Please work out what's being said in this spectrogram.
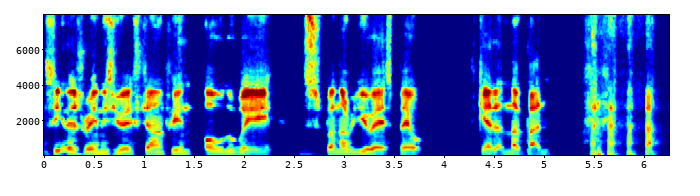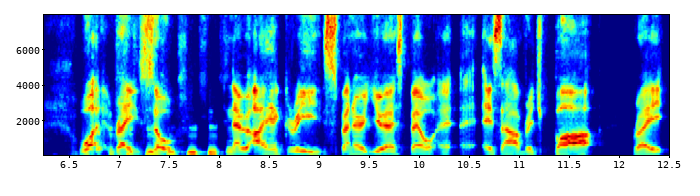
seeing as reign is US champion all the way. spin Spinner US belt, get it in the bin. what right? So now I agree. Spinner US belt is average, but right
